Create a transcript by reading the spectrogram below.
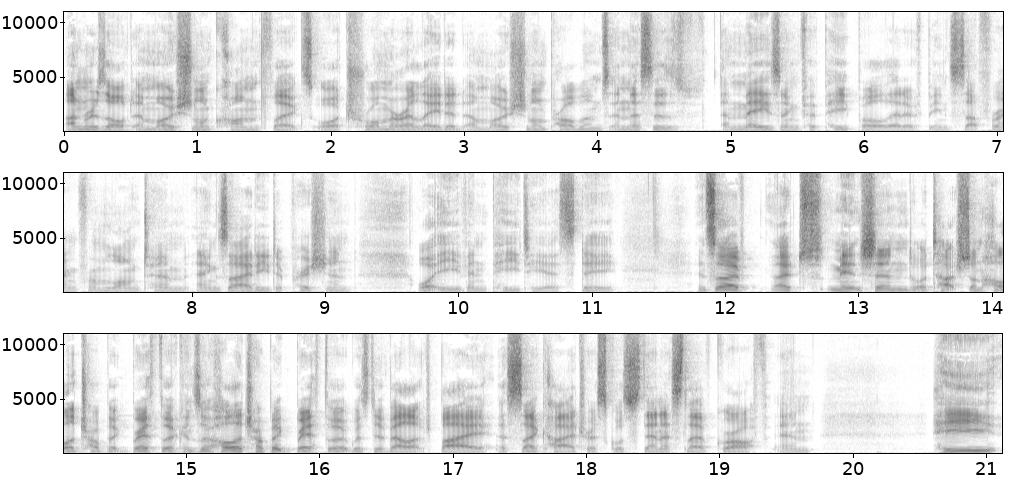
unresolved emotional conflicts or trauma related emotional problems. And this is amazing for people that have been suffering from long term anxiety, depression, or even PTSD. And so I've, I mentioned or touched on holotropic breathwork. And so holotropic breathwork was developed by a psychiatrist called Stanislav Grof. And he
